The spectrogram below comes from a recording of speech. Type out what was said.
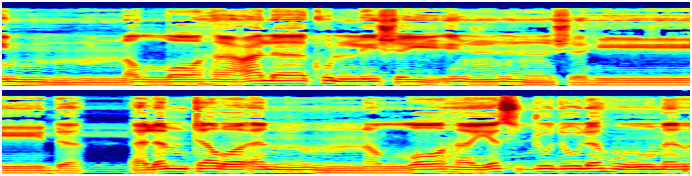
ان الله على كل شيء شهيد. الم تر ان الله يسجد له من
